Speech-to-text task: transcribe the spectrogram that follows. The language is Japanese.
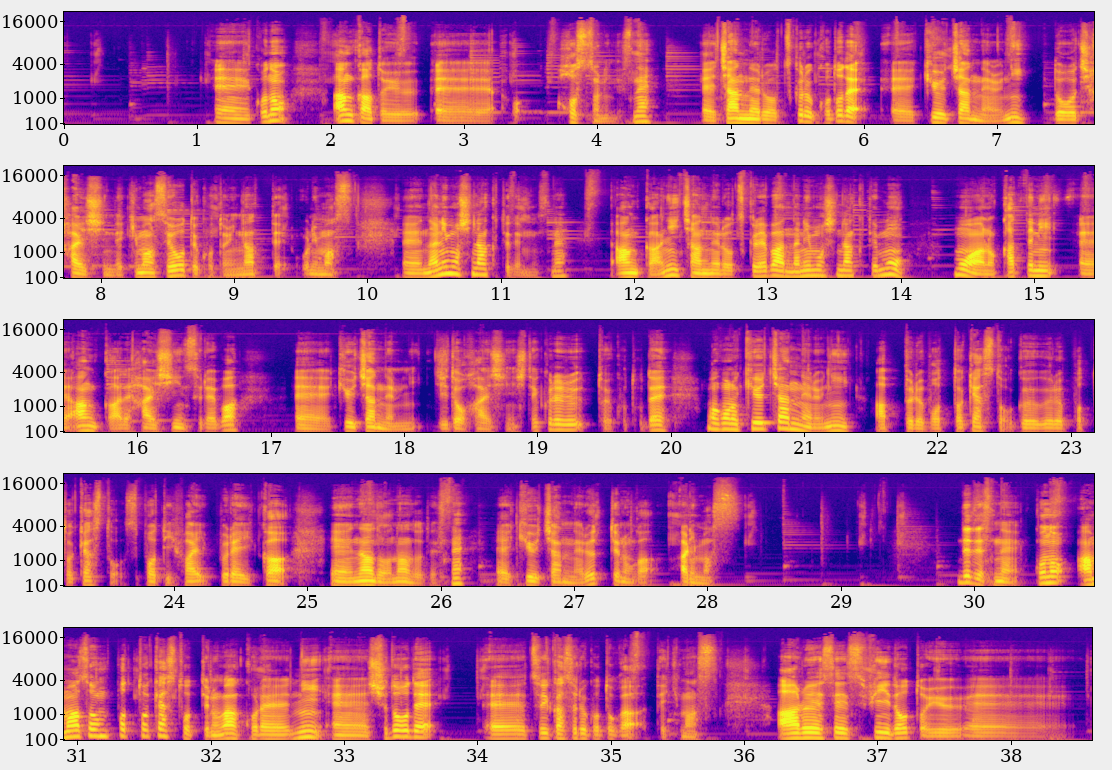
えーこのアンカーという、えーホストにですね、えーチャンネルを作ることで、えー旧チャンネルに同時配信できますよということになっております。え何もしなくてでもですね、アンカーにチャンネルを作れば何もしなくても、もうあの勝手に、えアンカーで配信すれば、えー旧チャンネルに自動配信してくれるということで、まあ、この旧チャンネルに Apple Podcast、Google Podcast、Spotify、Breaker、えーなどなどですね、えー旧チャンネルっていうのがあります。でですね、この Amazon Podcast っていうのがこれに、えー手動で、えー追加することができます。RSS フィードという、えー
